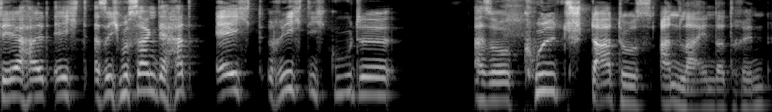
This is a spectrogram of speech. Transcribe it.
der halt echt, also ich muss sagen, der hat echt richtig gute, also Kultstatus-Anleihen da drin.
